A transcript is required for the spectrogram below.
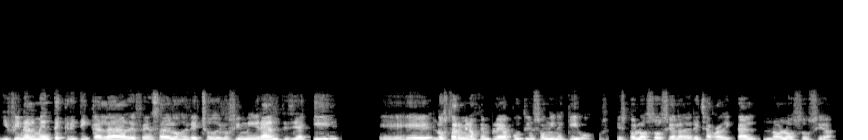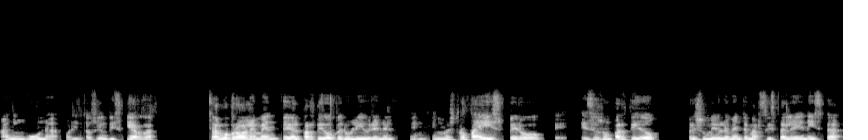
y finalmente critica la defensa de los derechos de los inmigrantes. Y aquí eh, los términos que emplea Putin son inequívocos. Esto lo asocia a la derecha radical, no lo asocia a ninguna orientación de izquierda, salvo probablemente al Partido Perú Libre en, nuestro país, pero eh, ese es un partido presumiblemente marxista-leninista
